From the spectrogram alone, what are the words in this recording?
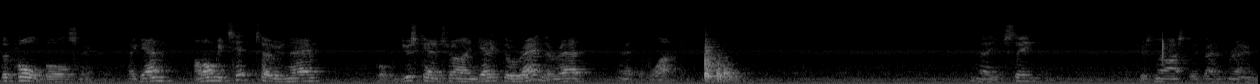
the full ball snooker. Again, I'm on my tiptoes now, but we're just going to try and get it go around the red and hit the black. Now you see, just nicely bent round.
